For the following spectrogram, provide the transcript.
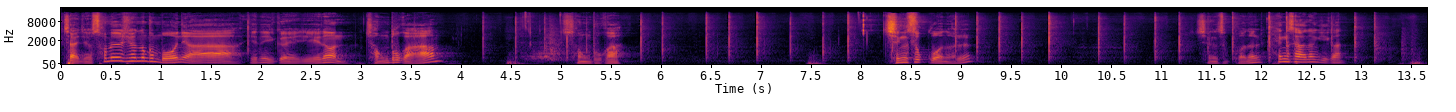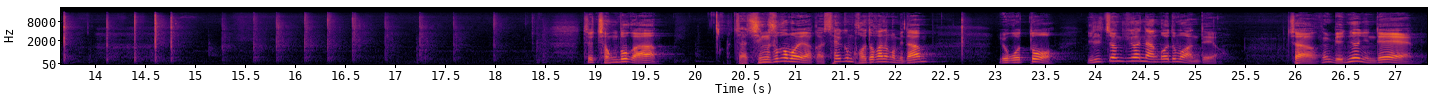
자, 이제 소멸 시효는 그 뭐냐? 얘는 이거예요. 얘는 정부가, 정부가 징수권을, 징수권을 행사하는 기간. 즉 정부가 자 징수가 뭐야? 아까 세금 걷어가는 겁니다. 요것도 일정 기간 안 걷으면 안 돼요. 자 그럼 몇 년인데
